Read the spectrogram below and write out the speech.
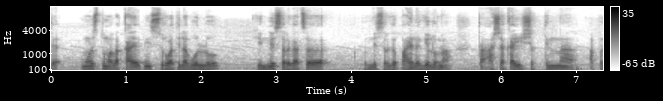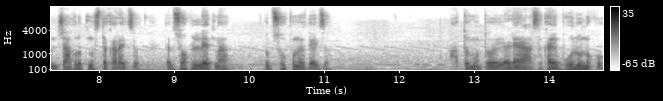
त्यामुळेच तुम्हाला काय मी सुरुवातीला बोललो की निसर्गाचं आपण निसर्ग पाहायला गेलो ना तर अशा काही शक्तींना आपण जागृत नसतं करायचं. त्यात झोपलेले आहेत ना तर झोपूनच द्यायचं. आतून म्हणतो येड्या असं काही बोलू नको.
